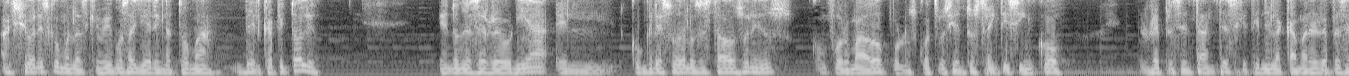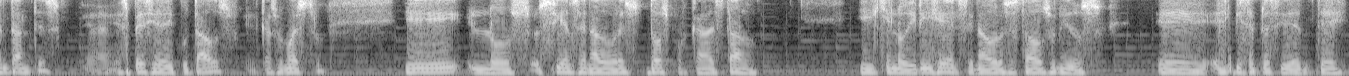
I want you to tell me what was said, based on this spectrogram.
acciones como las que vimos ayer en la toma del Capitolio en donde se reunía el Congreso de los Estados Unidos, conformado por los 435 representantes que tiene la Cámara de Representantes, eh, especie de diputados, en el caso nuestro, y los 100 senadores, dos por cada estado. Y quien lo dirige, el Senado de los Estados Unidos, eh, el vicepresidente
